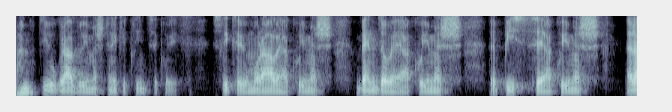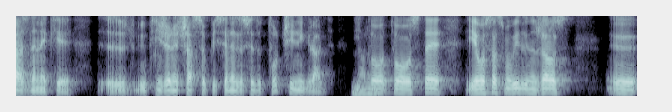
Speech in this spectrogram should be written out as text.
Ako ti u gradu imaš neke klince koji slikaju morale, ako imaš bendove, ako imaš e, pisce, ako imaš razne neke e, knjižene časopise, ne znam sve, da to čini grad. Naravno. I to, to ostaje. I evo sad smo videli, nažalost, e,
